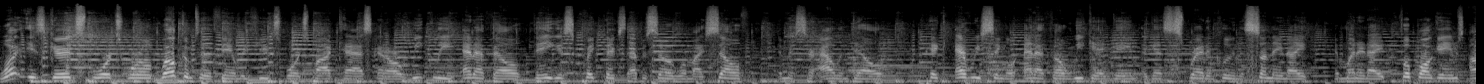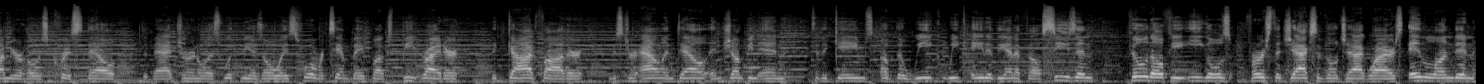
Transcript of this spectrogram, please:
What is good, sports world? Welcome to the Family Feud Sports Podcast and our weekly NFL Vegas Quick Picks episode where myself and Mr. Alan Dell pick every single NFL weekend game against the spread, including the Sunday night and Monday night football games. I'm your host, Chris Dell, the bad journalist. With me, as always, former Tampa Bay Bucks beat writer, the Godfather, Mr. Alan Dell, and jumping in to the games of the week, week eight of the NFL season. Philadelphia Eagles versus the Jacksonville Jaguars in London.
